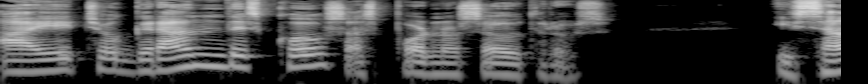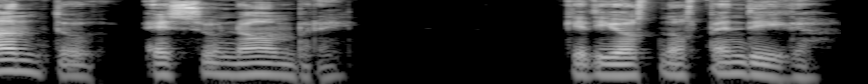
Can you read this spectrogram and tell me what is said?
ha hecho grandes cosas por nosotros, y santo es su nombre. Que Dios nos bendiga.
